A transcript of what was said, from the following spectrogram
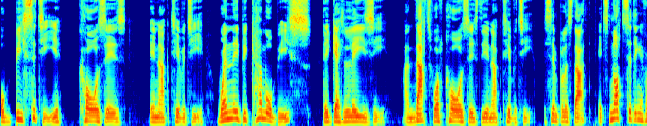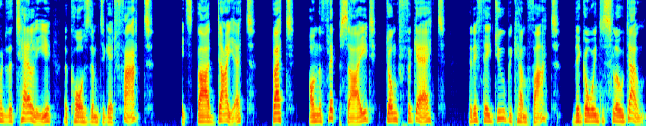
Obesity causes inactivity. When they become obese, they get lazy, and that's what causes the inactivity. Simple as that. It's not sitting in front of the telly that causes them to get fat, it's bad diet. But on the flip side, don't forget that if they do become fat, they're going to slow down.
